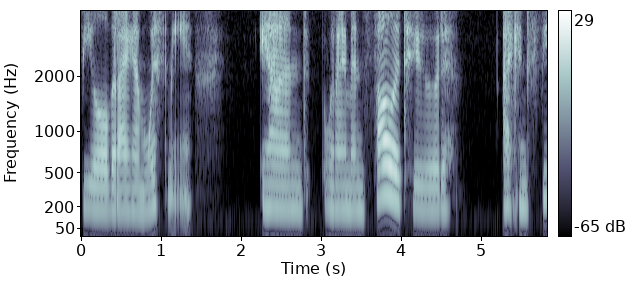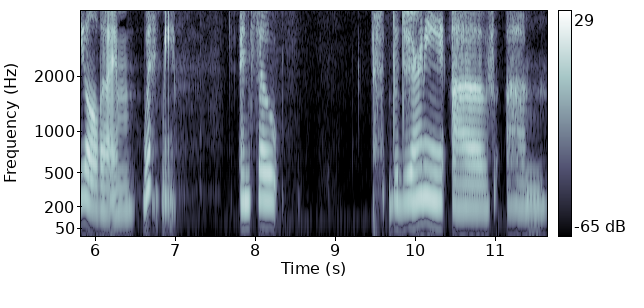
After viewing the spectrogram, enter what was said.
feel that I am with me. And when I'm in solitude, I can feel that I'm with me. And so the journey of um,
